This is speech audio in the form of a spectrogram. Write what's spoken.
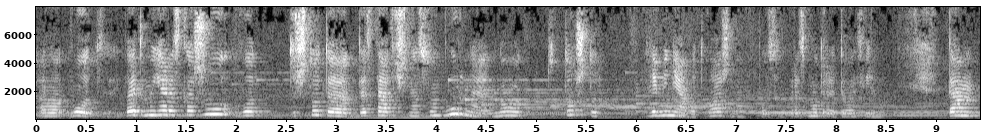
Э, Вот. Поэтому я расскажу вот что-то достаточно сумбурное, но то, что для меня вот важно после просмотра этого фильма. Там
